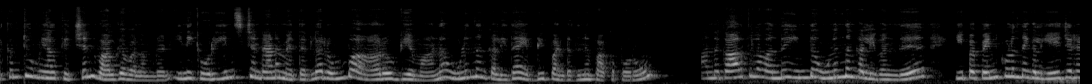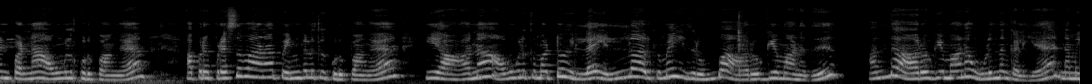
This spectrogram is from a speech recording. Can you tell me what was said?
வெல்கம் டு மியால் கிச்சன் வாழ்க வளமுடன். இன்னைக்கு ஒரு இன்ஸ்டன்டான மெத்தடில் ரொம்ப ஆரோக்கியமான உளுந்தங்களி தான் எப்படி பண்ணுறதுன்னு பார்க்க போகிறோம் அந்த காலத்தில் வந்து இந்த உளுந்தங்களி வந்து இப்போ பெண் குழந்தைகள் ஏஜ் அட்டன் பண்ணால் அவங்களுக்கு கொடுப்பாங்க. அப்புறம் பிரசவான பெண்களுக்கு கொடுப்பாங்க. ஆனால் அவங்களுக்கு மட்டும் இல்லை எல்லாருக்குமே இது ரொம்ப ஆரோக்கியமானது. அந்த ஆரோக்கியமான உளுந்தங்களியை நம்ம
